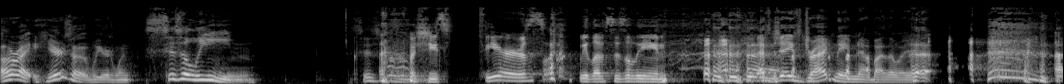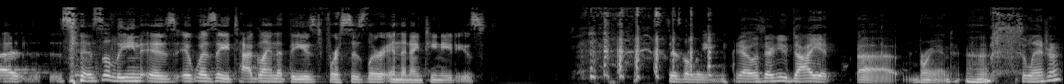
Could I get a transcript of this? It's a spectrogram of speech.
all right, here's a weird one. Sizzlean. Sizzlean. She's fierce. We love Sizzlean. That's Jay's drag name now, by the way. Sizzlean is, it was a tagline that they used for Sizzler in the 1980s. Sizzlean. Yeah, it was their new diet uh, brand. Uh-huh. Salandra.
